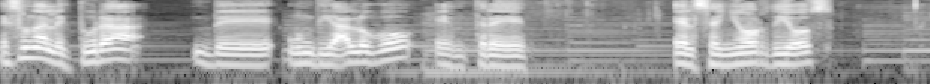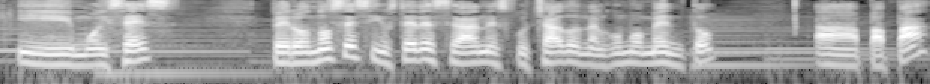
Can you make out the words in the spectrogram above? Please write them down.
Es una lectura de un diálogo entre el Señor Dios y Moisés, pero no sé si ustedes han escuchado en algún momento a papá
